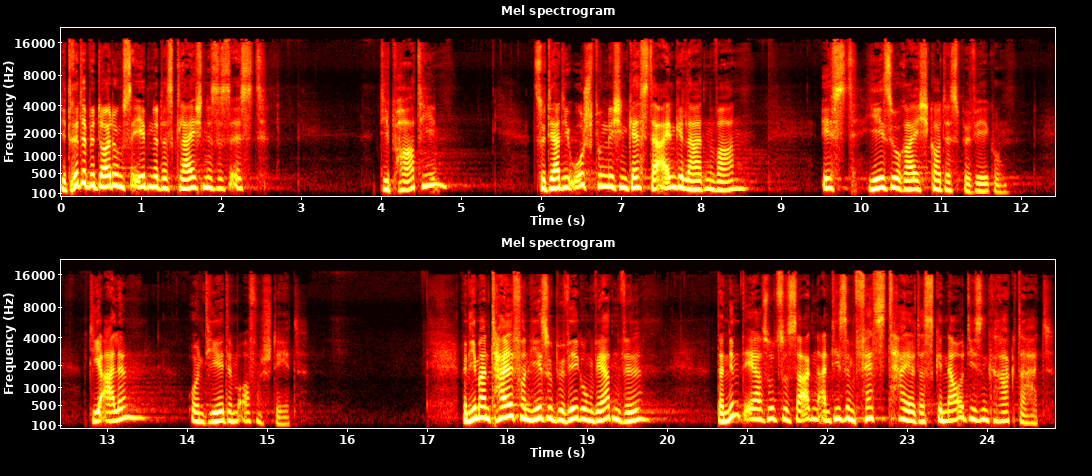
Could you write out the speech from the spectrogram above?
Die dritte Bedeutungsebene des Gleichnisses ist die Party, zu der die ursprünglichen Gäste eingeladen waren, ist Jesu Reich Gottes Bewegung, die allem und jedem offen steht. Wenn jemand Teil von Jesu Bewegung werden will, dann nimmt er sozusagen an diesem Fest teil, das genau diesen Charakter hat.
